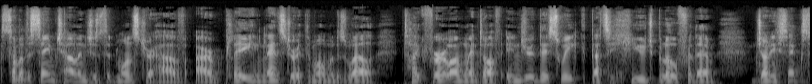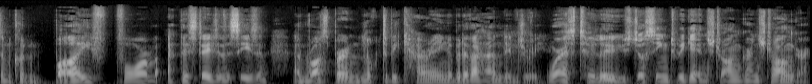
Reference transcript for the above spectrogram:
some of the same challenges that Munster have are plaguing Leinster at the moment as well. Tadhg Furlong went off injured this week. That's a huge blow for them. Johnny Sexton couldn't buy form at this stage of the season. And Ross Byrne looked to be carrying a bit of a hand injury. Whereas Toulouse just seem to be getting stronger and stronger.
